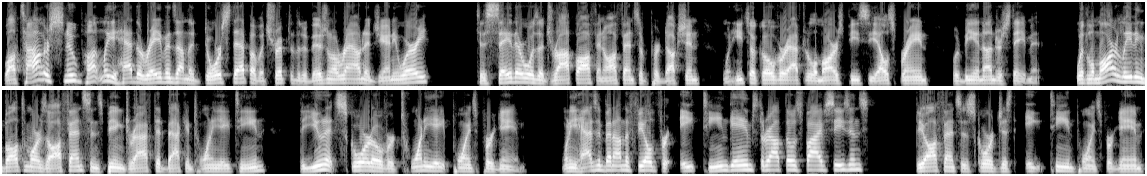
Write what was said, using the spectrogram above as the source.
While Tyler Snoop Huntley had the Ravens on the doorstep of a trip to the divisional round in January, to say there was a drop off in offensive production when he took over after Lamar's PCL sprain would be an understatement. With Lamar leading Baltimore's offense since being drafted back in 2018, the unit scored over 28 points per game. When he hasn't been on the field for 18 games throughout those five seasons, the offense has scored just 18 points per game.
